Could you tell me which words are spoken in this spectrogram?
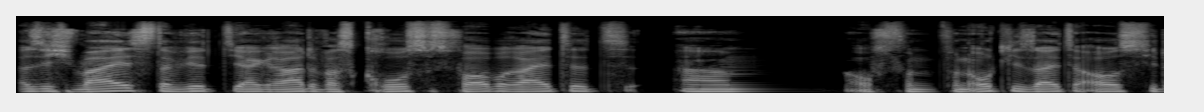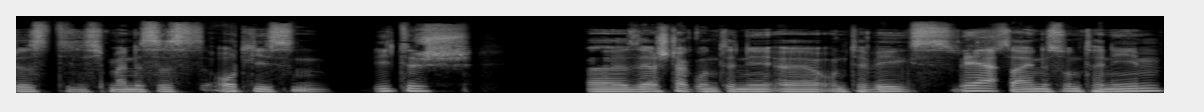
Also ich weiß, da wird ja gerade was Großes vorbereitet, ähm, auch von, von Oatly-Seite aus. Sieht das, ich meine, das ist, Oatly ist politisch äh, sehr stark äh, unterwegs, Ja. seines Unternehmen.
